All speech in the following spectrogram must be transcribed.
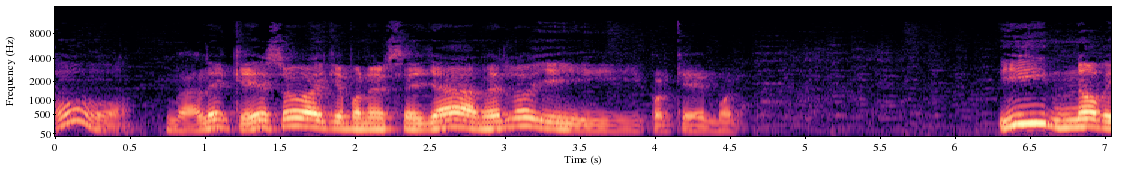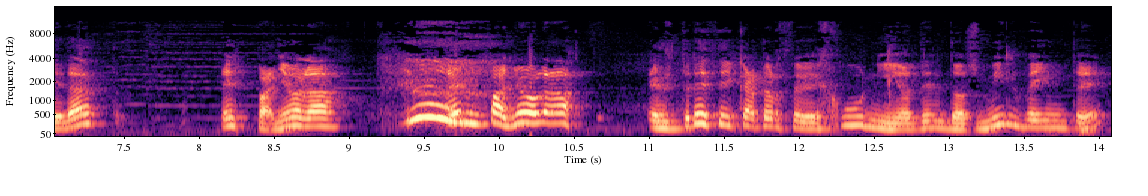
Oh. Vale, que eso hay que ponerse ya a verlo y porque mola. Y novedad española. española. El 13 y 14 de junio del 2020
